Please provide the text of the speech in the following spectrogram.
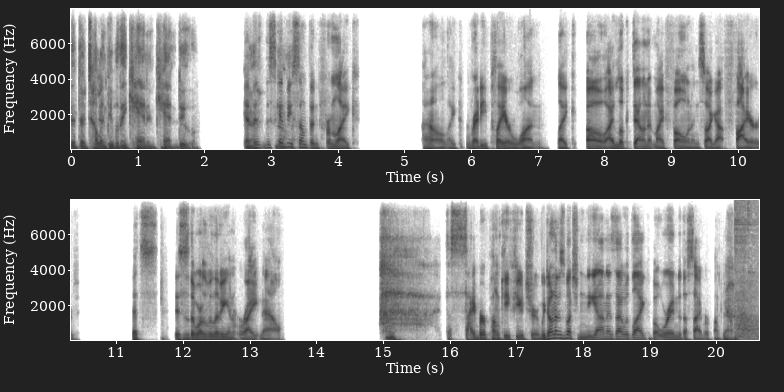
that they're telling people they can and can't do. Yeah, this, this could no. be something from like I don't know, like Ready Player One. Like, oh, I looked down at my phone and so I got fired. That's this is the world we're living in right now. Mm. the cyberpunky future. We don't have as much neon as I would like, but we're into the cyberpunk now.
